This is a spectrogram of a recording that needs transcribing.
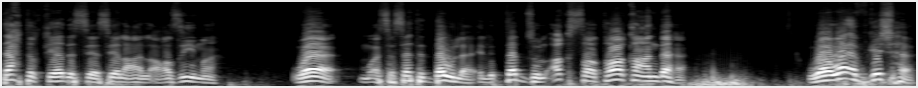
تحت القيادة السياسية العظيمة ومؤسسات الدولة اللي بتبذل أقصى طاقة عندها وواقف جيشها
